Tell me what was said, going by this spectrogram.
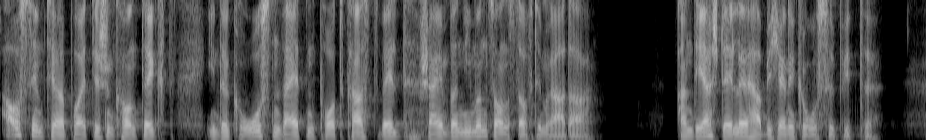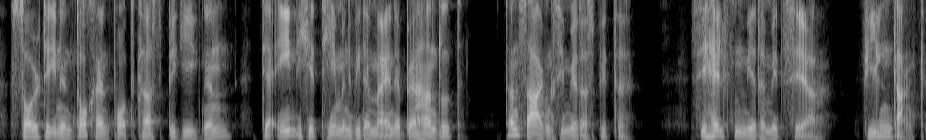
aus dem therapeutischen Kontext in der großen, weiten Podcast-Welt scheinbar niemand sonst auf dem Radar. An der Stelle habe ich eine große Bitte. Sollte Ihnen doch ein Podcast begegnen, der ähnliche Themen wie der meine behandelt, dann sagen Sie mir das bitte. Sie helfen mir damit sehr. Vielen Dank.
